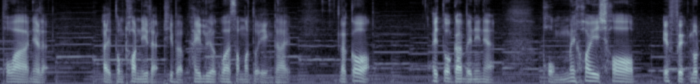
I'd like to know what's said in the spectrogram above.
เพราะว่าเนี่ยแหละ ไอตรงท่อนนี้แหละที่แบบให้เลือกว่าซัมมอนตัวเองได้ แล้วก็ไอตัวการ์ดใบนี้เนี่ย ผมไม่ค่อยชอบเอฟเฟกต์ลด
